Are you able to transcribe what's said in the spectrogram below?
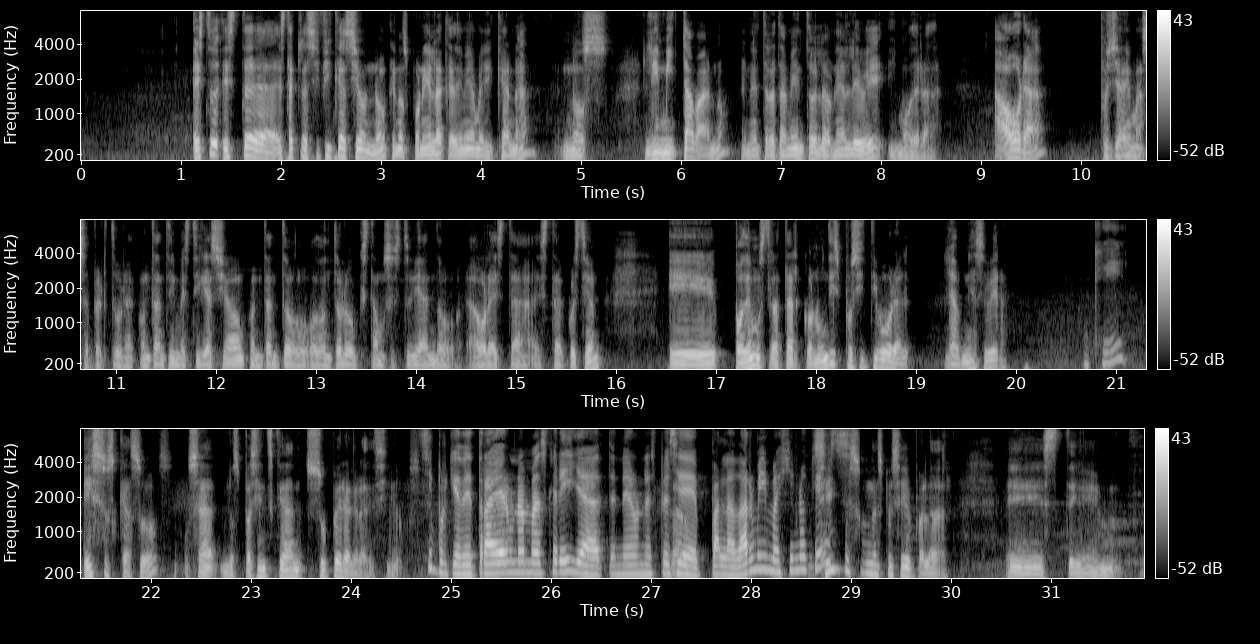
esto, esta, esta clasificación, ¿no? Que nos ponía la Academia Americana, nos limitaba, ¿no? En el tratamiento de la apnea leve y moderada. Ahora, pues ya hay más apertura, con tanta investigación, con tanto odontólogo que estamos estudiando ahora esta, esta cuestión, eh, podemos tratar con un dispositivo oral la apnea severa Ok. Esos casos, o sea, los pacientes quedan súper agradecidos. Sí, porque de traer una mascarilla a tener una especie Claro. de paladar, me imagino que Sí, es. es una especie de paladar. Este,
